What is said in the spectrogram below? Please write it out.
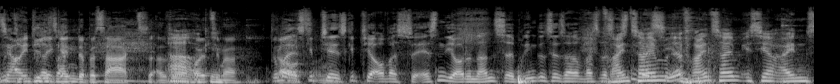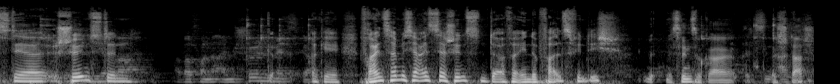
ist ja auch Die, die. Legende besagt. Also Ah, heute okay. sind wir Guck mal, es gibt hier, es gibt hier auch was zu essen. Die Ordonnanz äh, bringt uns jetzt auch was, was ist denn das Freinsheim, hier? äh, Freinsheim ist ja eins der schönsten. Aber von einem schönen Metzger. Okay. Freinsheim ist ja eins der schönsten Dörfer in der Pfalz, finde ich. Wir sind sogar eine Stadt,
